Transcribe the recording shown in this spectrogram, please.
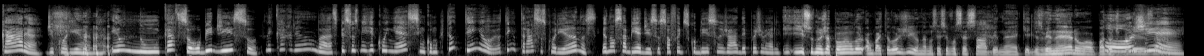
cara de coreana. eu nunca soube disso. Falei, caramba, as pessoas me reconhecem como. Então eu tenho, eu tenho traços coreanos. Eu não sabia disso, eu só fui descobrir isso já depois de velho. E isso no Japão é um, é um baita elogio, né? Não sei se você sabe, né? Que eles veneram o padrão hoje de beleza. Hoje é,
